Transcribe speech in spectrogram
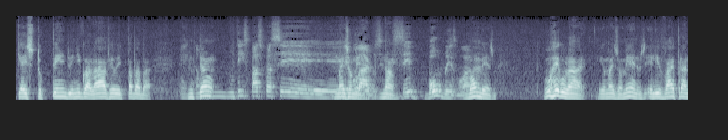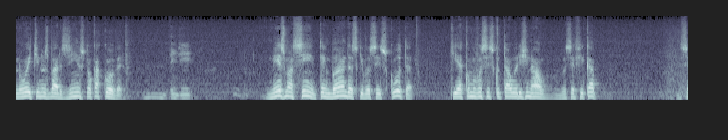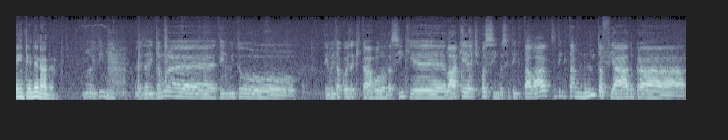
que é estupendo, inigualável e bababá. É, então, Então- não tem espaço pra ser Mais ou regular, menos. você Não. tem que ser bom mesmo lá. Bom né? mesmo. O regular e mais ou menos, ele vai para a noite nos barzinhos tocar cover. Hum, entendi. Mesmo assim, tem bandas que você escuta que é como você escutar o original. Você fica sem entender nada. Não, entendi. Mas aí, então é, tem muito. Tem muita coisa que tá rolando assim, que é lá que é tipo assim, você tem que estar lá, você tem que estar muito afiado pra.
